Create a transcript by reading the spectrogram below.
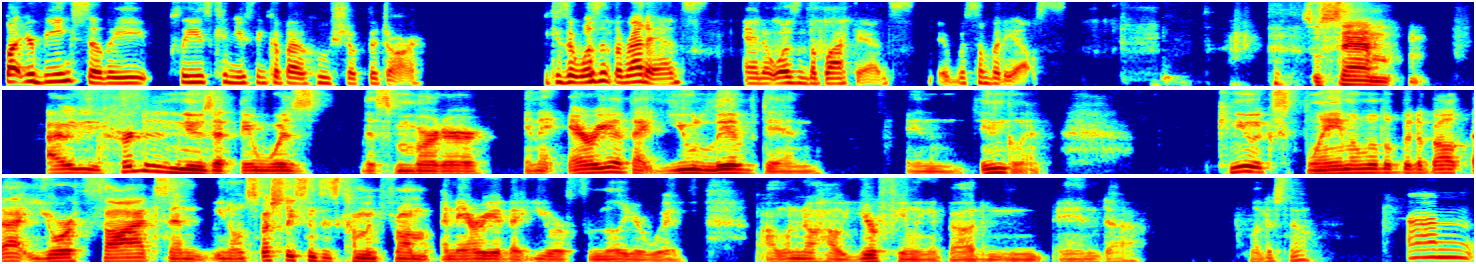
but you're being silly. Please, can you think about who shook the jar? Because it wasn't the red ants and it wasn't the black ants. It was somebody else. So Sam, I heard in the news that there was this murder in an area that you lived in in England. Can you explain a little bit about that? Your thoughts, and you know, especially since it's coming from an area that you are familiar with. I want to know how you're feeling about it, and and uh, let us know. Um,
